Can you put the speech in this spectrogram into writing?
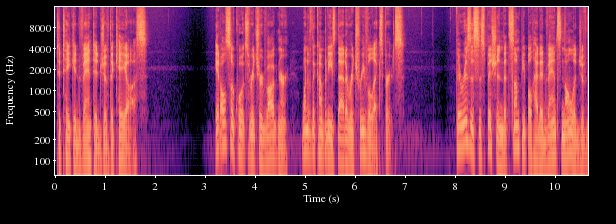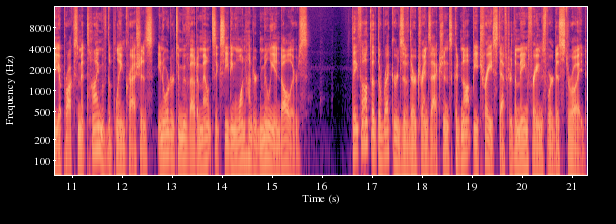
to take advantage of the chaos. It also quotes Richard Wagner, one of the company's data retrieval experts. There is a suspicion that some people had advanced knowledge of the approximate time of the plane crashes in order to move out amounts exceeding $100 million. They thought that the records of their transactions could not be traced after the mainframes were destroyed.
